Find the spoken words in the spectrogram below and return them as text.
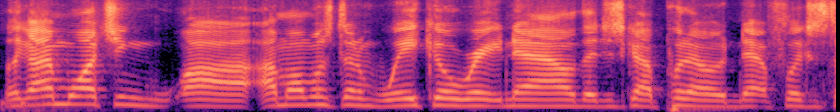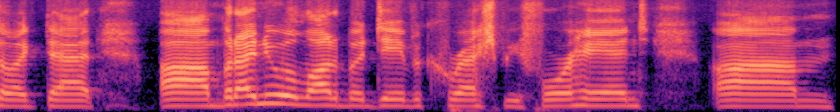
like I'm watching. Uh, I'm almost done Waco right now that just got put out on Netflix and stuff like that. Um, but I knew a lot about David Koresh beforehand. Um.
